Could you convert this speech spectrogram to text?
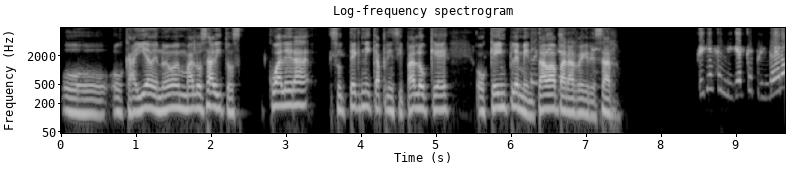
o, caía de nuevo en malos hábitos? ¿Cuál era su técnica principal o qué, o qué implementaba para regresar? Fíjese, Miguel, que primero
